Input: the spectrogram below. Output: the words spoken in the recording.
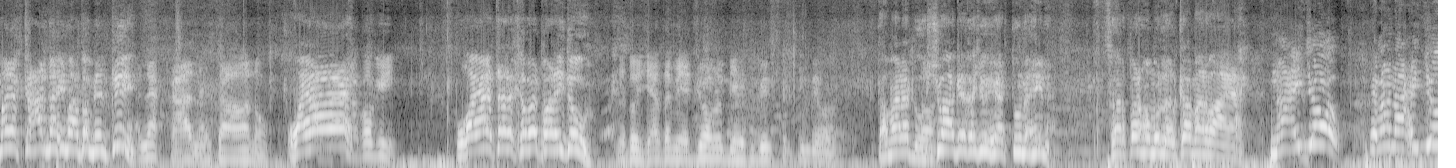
મને કાર નહીં માતો મેલકી. અલ્યા કાલ નહીં તો આવવાનો ઓયા! કાકો ઓયા તારે ખબર પડી દઉં. એ તો જ્યાં તમે હેડજો આપણે તમારા ડોશો આગળ કશું હેઠતું નહીં ને. સરપંચ હમું લલકા મારવા આયા. નાહી જો પેલા નાહી જો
